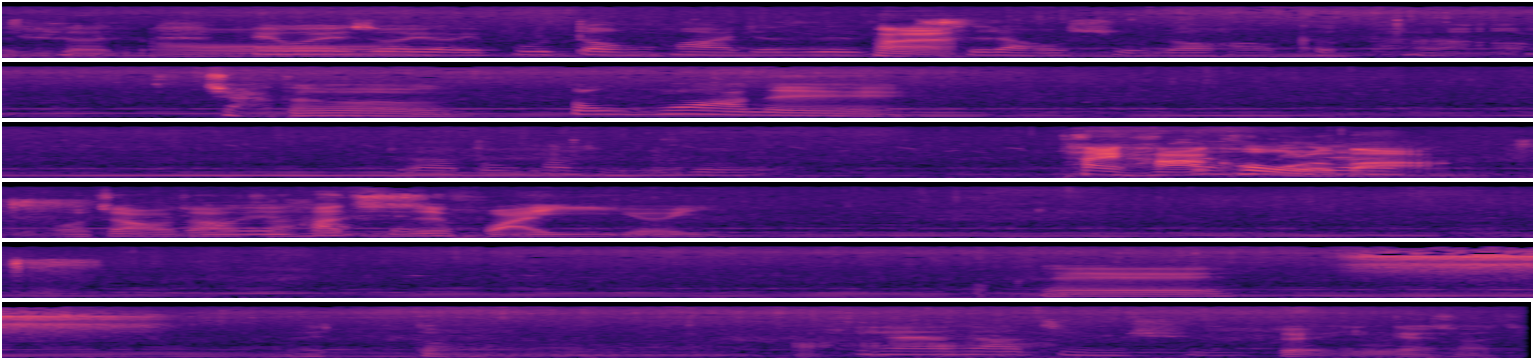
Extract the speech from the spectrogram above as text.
等等哦。那会说有一部动画就是吃老鼠肉，好可怕哦。假的动画呢？对啊，动画怎么说？太哈扣了吧？我知道我知道，知道他只是怀疑而已。OK。没，动。应该是要进去。对，应该是要进。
